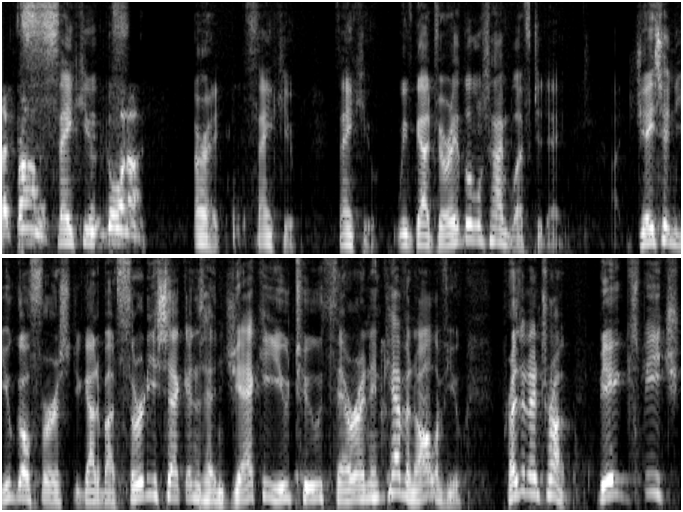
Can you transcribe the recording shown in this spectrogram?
I promise. Thank you. What's going on? All right. Thank you. Thank you. We've got very little time left today. Uh, Jason, you go first. You got about 30 seconds, and Jackie, you too, Tharon, and Kevin, all of you. President Trump, big speech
